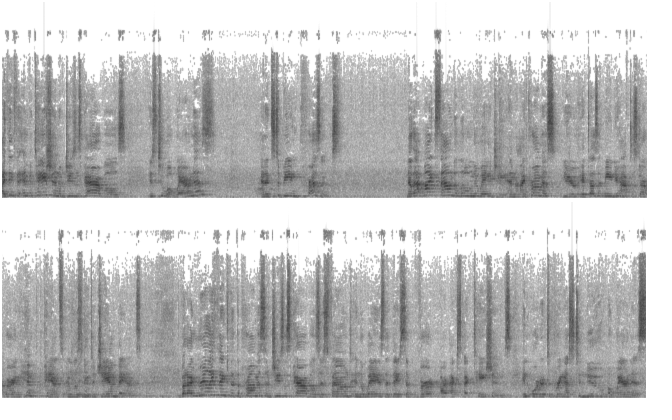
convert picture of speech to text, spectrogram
I think the invitation of Jesus' parables is to awareness and it's to being present. Now, that might sound a little new agey, and I promise you it doesn't mean you have to start wearing hemp pants and listening to jam bands. But I really think that the promise of Jesus' parables is found in the ways that they subvert our expectations in order to bring us to new awareness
